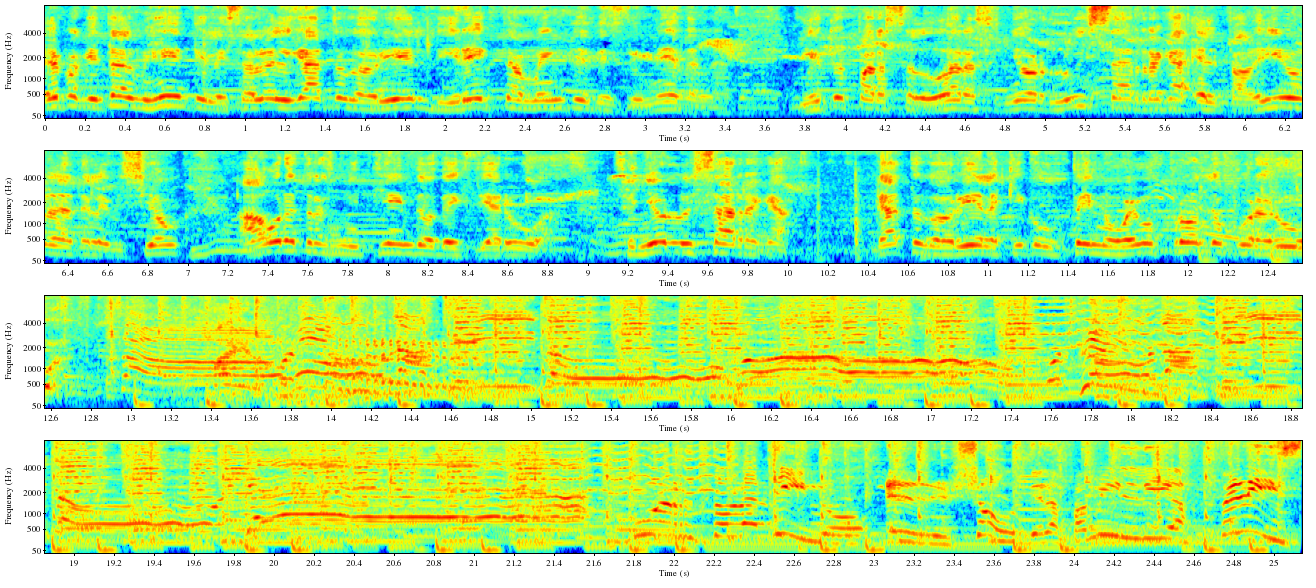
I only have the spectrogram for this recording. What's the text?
Epa, ¿qué tal mi gente? Les habla el gato Gabriel directamente desde Netherlands. Y esto es para saludar al señor Luis Zárraga, el padrino de la televisión, ahora transmitiendo desde Aruba. Señor Luis Zárraga, gato Gabriel aquí con usted, nos vemos pronto por Aruba. Puerto Latino, el show de la familia feliz.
